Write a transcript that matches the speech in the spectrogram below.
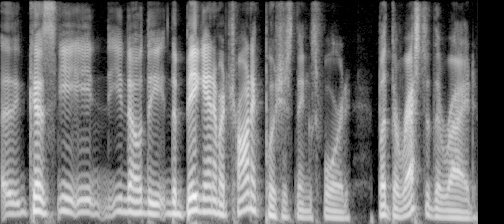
Because, you, you know, the, the big animatronic pushes things forward, but the rest of the ride,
